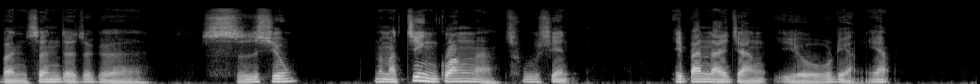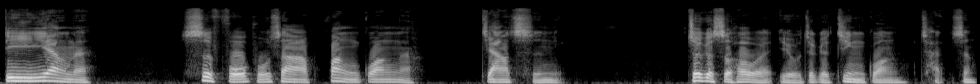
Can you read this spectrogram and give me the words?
本身的这个。实修，那么净光啊出现，一般来讲有两样。第一样呢，是佛菩萨放光啊加持你，这个时候啊有这个净光产生。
